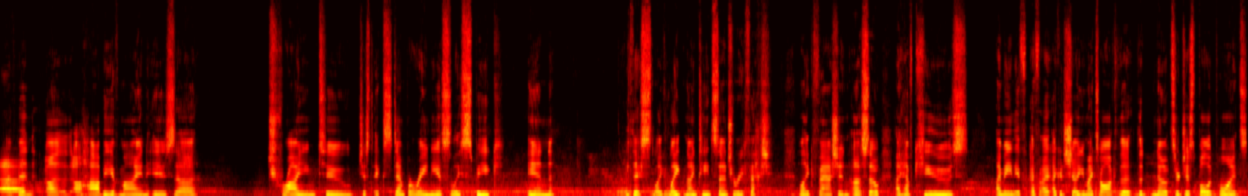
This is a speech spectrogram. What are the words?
Uh, I've been uh, a hobby of mine is uh, trying to just extemporaneously speak in this like late 19th century fashion, like fashion. Uh, so I have cues. I mean, if, if I, I could show you my talk, the, the notes are just bullet points,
